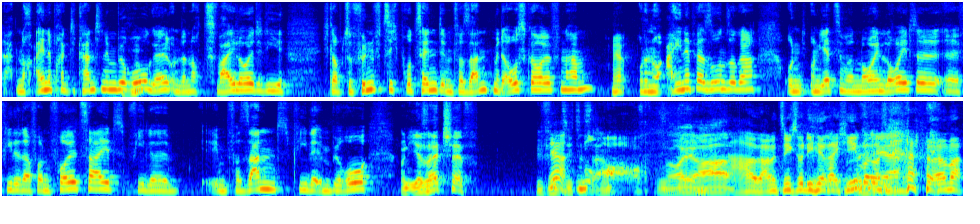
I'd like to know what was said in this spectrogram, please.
hatten noch eine Praktikantin im Büro, Mhm. gell, und dann noch zwei Leute, die, ich glaube, zu 50 Prozent im Versand mit ausgeholfen haben. Ja. Oder nur eine Person sogar. Und, und jetzt sind wir neun Leute, äh, viele davon Vollzeit, viele im Versand, viele im Büro. Und ihr seid Chef. Wie fühlt Ja. sich das Boah. an? Naja. Ah, wir haben jetzt nicht so die Hierarchien bei uns. Hör mal.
